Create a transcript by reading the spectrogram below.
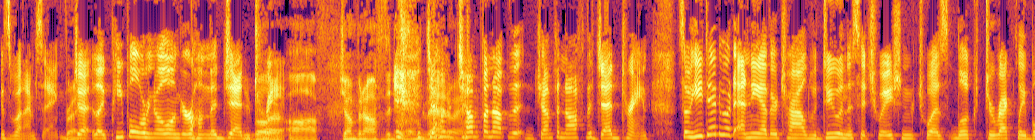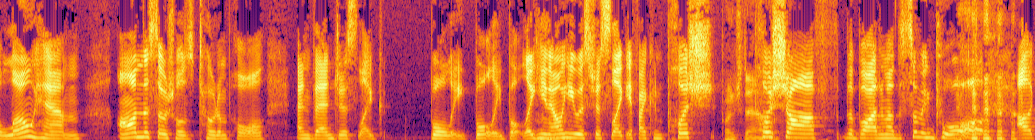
is what I'm saying. Right. Jed, like people were no longer on the Jed people train are off, jumping off the train. Jump, jumping up the jumping off the Jed train. So he did what any other child would do in the situation, which was look directly below him on the social totem pole, and then just like bully, bully, bully. Like you know, he was just like, if I can push Punch down. push off the bottom of the swimming pool, I'll,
